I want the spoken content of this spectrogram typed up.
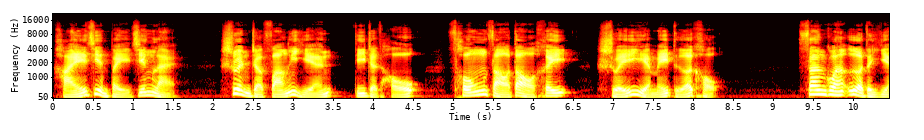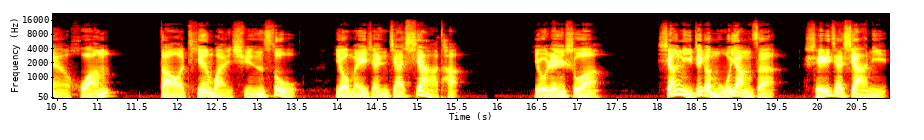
还进北京来，顺着房檐，低着头，从早到黑，水也没得口。三官饿得眼黄，到天晚寻宿，又没人家下他。有人说。想你这个模样子，谁家下你？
